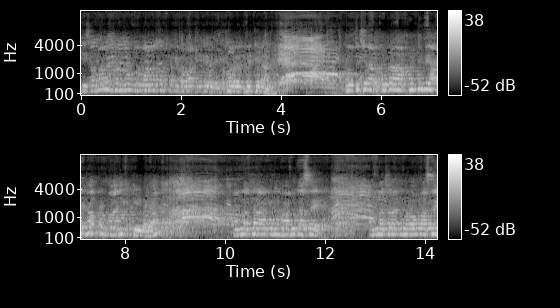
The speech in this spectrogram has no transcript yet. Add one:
এই জমানের জন্য কাছে আপনাকে জবাব দিতে হবে। কথা বলেন ঠিক না বলতেছিলাম গোটা পৃথিবীর একমাত্র মালিক কে বাবা আল্লাহ ছাড়া আর কোনো মাহবুদ আছে? আল্লাহ ছাড়া কোনো রব আছে?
